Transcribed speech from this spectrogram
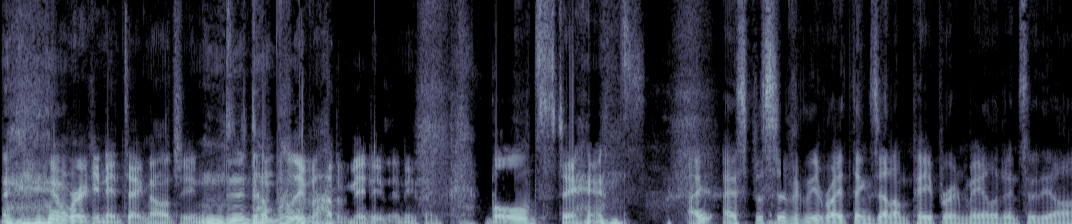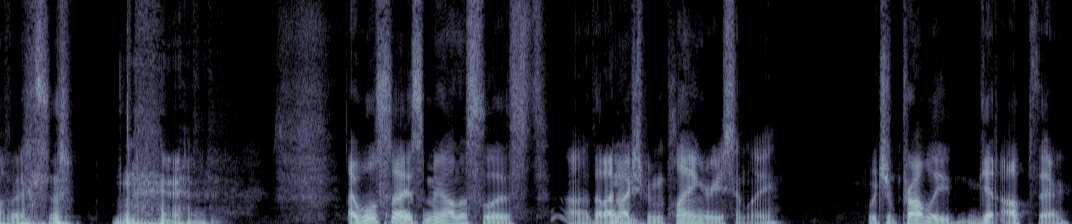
Working in technology, don't believe automating anything. Bold stance. I, I specifically write things out on paper and mail it into the office. I will say something on this list uh, that I've Mhm. actually been playing recently, which would probably get up there.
